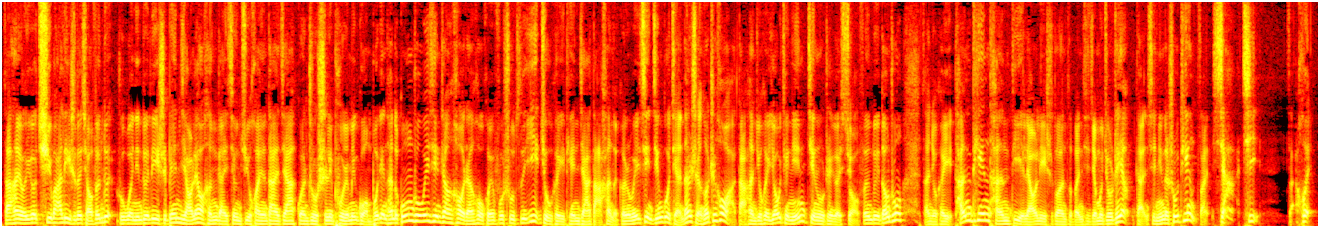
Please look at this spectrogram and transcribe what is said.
咱还有一个去吧历史的小分队。如果您对历史边角料很感兴趣，欢迎大家关注十里铺人民广播电台的公众微信账号，然后回复数字一就可以添加大汉的个人微信。经过简单审核之后啊，大汉就会邀请您进入这个小分队当中，咱就可以谈天谈地聊历史段子。本期节目就是这样，感谢您的收听，咱下期再会。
